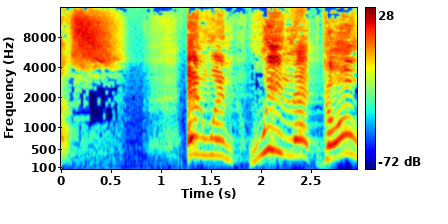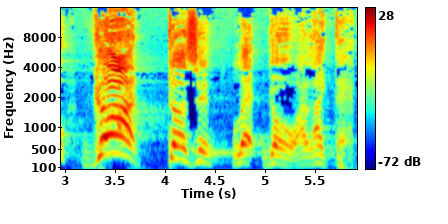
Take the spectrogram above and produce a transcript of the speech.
us. And when we let go, God doesn't let go. I like that.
